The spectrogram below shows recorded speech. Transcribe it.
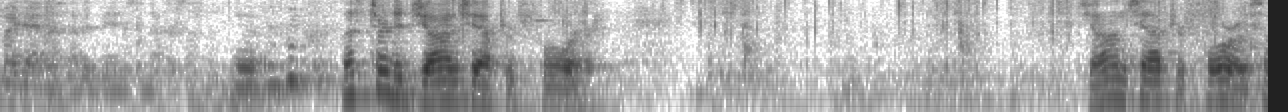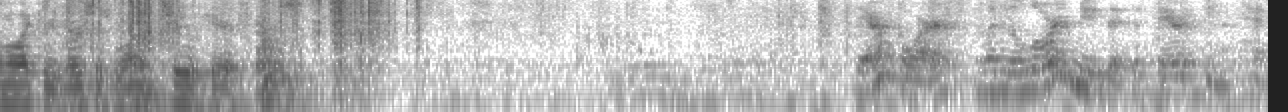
My dad must have been famous enough or something. yeah. Let's turn to John chapter four. John chapter four. Would someone like to read verses one and two here for us? Therefore, when the Lord knew that the Pharisees had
